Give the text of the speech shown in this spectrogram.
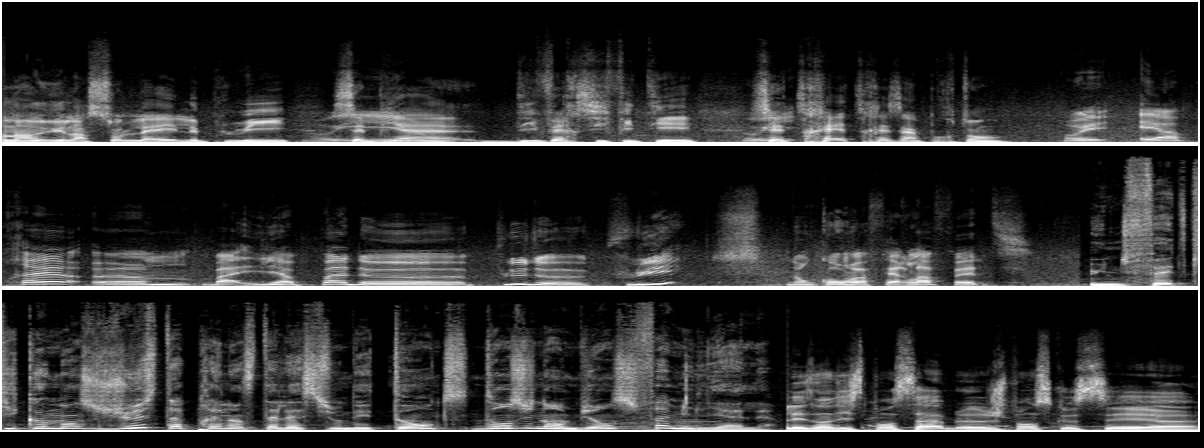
On a eu la soleil, les pluies, Oui. c'est bien diversifié, Oui. c'est très très important. Oui, et après, euh, bah, il n'y a pas de plus de pluie, donc on va faire la fête. Une fête qui commence juste après l'installation des tentes dans une ambiance familiale. Les indispensables, je pense que c'est euh,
